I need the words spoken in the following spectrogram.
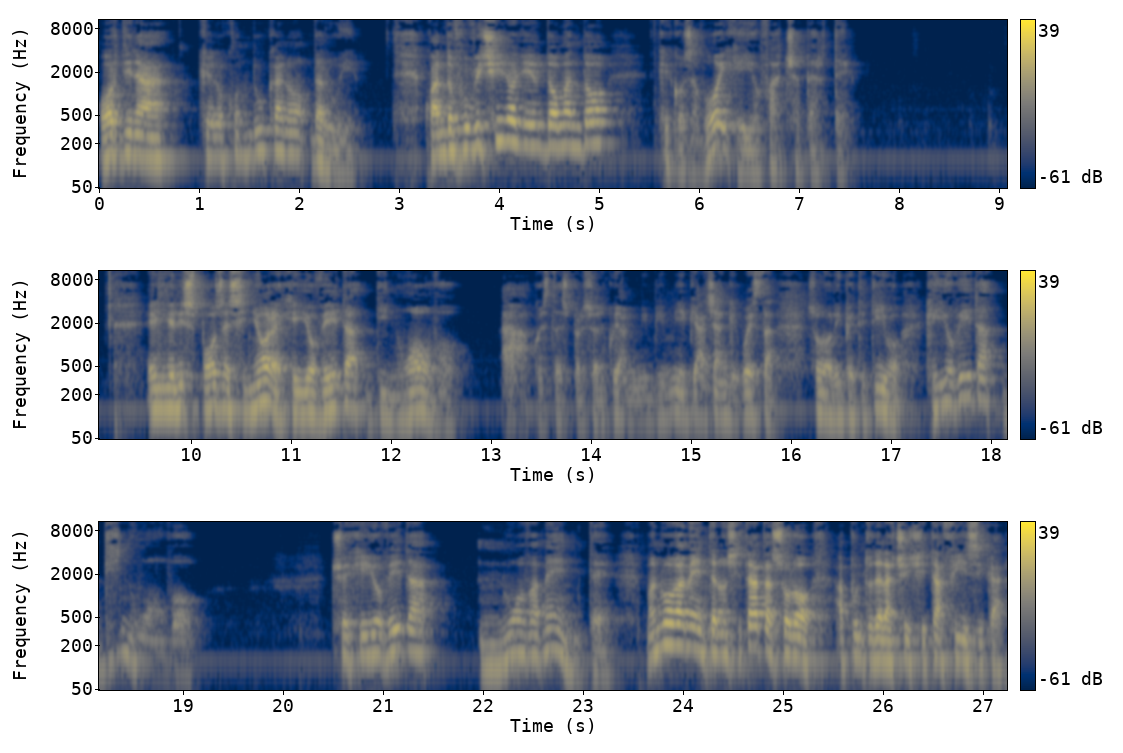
Ordina che lo conducano da lui. Quando fu vicino gli domandò che cosa vuoi che io faccia per te? Egli rispose, Signore, che io veda di nuovo. Ah, questa espressione qui mi, mi piace anche questa, sono ripetitivo, che io veda di nuovo. Cioè che io veda nuovamente, ma nuovamente non si tratta solo appunto della cecità fisica,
